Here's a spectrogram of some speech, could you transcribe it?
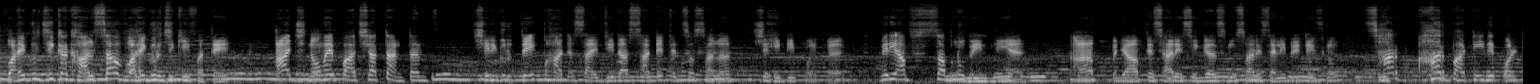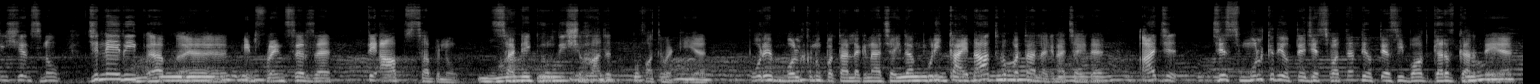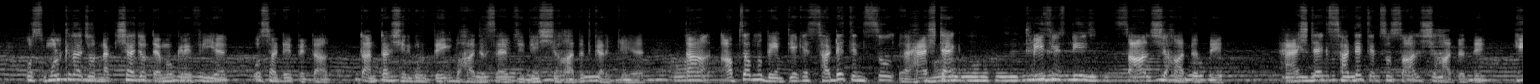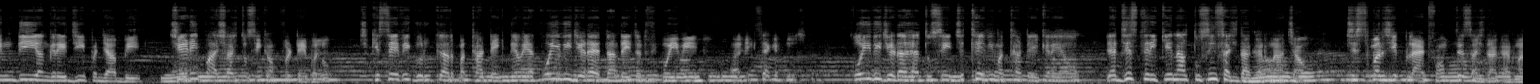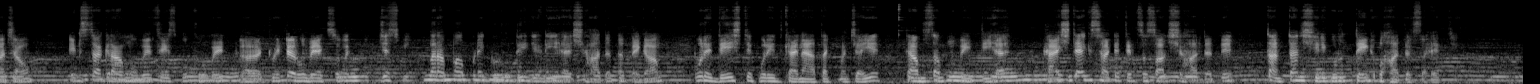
ਵਾਹਿਗੁਰੂ ਜੀ ਕਾ ਖਾਲਸਾ, ਵਾਹਿਗੁਰੂ ਜੀ ਕੀ ਫਤਿਹ। ਅੱਜ ਨੌਵੇਂ ਪਾਤਸ਼ਾਹ ਧੰਨ ਧੰਨ ਸ੍ਰੀ ਗੁਰੂ ਤੇਗ ਬਹਾਦਰ ਸਾਹਿਬ ਜੀ ਦਾ 350 ਸਾਲਾ ਸ਼ਹੀਦੀ ਪੁਰਬ ਹੈ। ਮੇਰੀ ਆਪ ਸਭ ਨੂੰ ਬੇਨਤੀ ਹੈ, ਆਪ ਪੰਜਾਬ ਦੇ ਸਾਰੇ ਸਿੰਗਰਸ ਨੂੰ, ਸਾਰੇ ਸੈਲੀਬ੍ਰਿਟੀਜ਼ ਨੂੰ ਹਰ ਹਰ ਪਾਰਟੀ ਦੇ ਪੋਲੀਟੀਸ਼ੀਅਨਸ ਨੂੰ, ਜਿੰਨੇ ਵੀ ਇਨਫਲੂਐਂਸਰਸ ਹੈ ਤੇ ਆਪ ਸਭ ਨੂੰ, ਸਾਡੇ ਗੁਰੂ ਦੀ ਸ਼ਹਾਦਤ ਬਹੁਤ ਵੱਡੀ ਹੈ। ਪੂਰੇ ਮੁਲਕ ਨੂੰ ਪਤਾ ਲੱਗਣਾ ਚਾਹੀਦਾ, ਪੂਰੀ ਕਾਇਨਾਤ ਨੂੰ ਪਤਾ ਲੱਗਣਾ ਚਾਹੀਦਾ ਹੈ। ਅੱਜ ਜਿਸ ਮੁਲਕ ਦੇ ਉੱਤੇ, ਜਿਸ ਵਤਨ ਦੇ ਉੱਤੇ ਅਸੀਂ ਬਹੁਤ ਗਰਵ ਕਰਦੇ ਹਾਂ, ਉਸ ਮੁਲਕ ਦਾ ਜੋ ਨਕਸ਼ਾ, ਜੋ ਡੈਮੋਗ੍ਰਾਫੀ ਹੈ, ਉਹ ਸਾਡੇ ਪਿਤਾ ਧੰਨ ਧੰਨ ਸ਼੍ਰੀ ਗੁਰੂ ਤੇਗ ਬਹਾਦਰ ਸਾਹਿਬ ਜੀ ਦੀ ਸ਼ਹਾਦਤ ਕਰਕੇ ਹੈ। ਤਾਂ ਆਪ ਸਭ ਨੂੰ ਬੇਨਤੀ ਹੈ ਕਿ 350 350 ਸਾਲ ਸ਼ਹਾਦਤ ਦੇ। 350 ਸਾਲ ਸ਼ਹਾਦਤ ਦੇ। ਹਿੰਦੀ, ਅੰਗਰੇਜ਼ੀ, ਪੰਜਾਬੀ, ਜਿਹੜੀ ਭਾਸ਼ਾ 'ਚ ਤੁਸੀਂ ਕੰਫਰਟੇਬਲ ਹੋ, ਕਿਸੇ ਵੀ ਗੁਰੂ ਘਰ ਮੱਥਾ ਟੇਕਦੇ ਹੋ ਜਾਂ ਕੋਈ ਵੀ ਜਿਹੜਾ ਇਦਾਂ ਦੇ ਤੁਸੀਂ ਕੋਈ ਵੀ ਇੱਕ ਸੈਕਿੰਡ ਕੋਈ ਵੀ ਜਿਹੜਾ ਹੈ ਤੁਸੀਂ ਜਿੱਥੇ ਵੀ ਮੱਥਾ ਟੇਕ ਰਹੇ ਹੋ ਜਾਂ ਜਿਸ ਤਰੀਕੇ ਨਾਲ ਤੁਸੀਂ ਸਜਦਾ ਕਰਨਾ ਚਾਹੋ, ਜਿਸ ਮਰਜ਼ੀ ਪਲੇਟਫਾਰਮ ਤੇ ਸਜਦਾ ਕਰਨਾ ਚਾਹੋ ਇੰਸਟਾਗ੍ਰam ਹੋਵੇ ਫੇਸਬੁੱਕ ਹੋਵੇ ਟਵਿੱਟਰ ਹੋਵੇ ਐਕਸ ਹੋਵੇ, ਜਿਸ ਵੀ, ਪਰ ਆਪਾਂ ਆਪਣੇ ਗੁਰੂ ਦੀ ਜਿਹੜੀ ਹੈ ਸ਼ਹਾਦਤ ਦਾ ਪੈਗਾਮ ਪੂਰੇ ਦੇਸ਼ ਤੇ ਪੂਰੀ ਕਾਇਨਾਤ ਤੱਕ ਪਹੁੰਚਾਈਏ, ਤਾਂ ਆਪ ਸਭ ਨੂੰ ਬੇਨਤੀ ਹੈ #350 ਸਾਲ ਸ਼ਹਾਦਤ ਤੇ ਧੰਨ ਧੰਨ ਸ਼੍ਰੀ ਗੁਰੂ ਤੇਗ ਬਹਾਦਰ ਸਾਹਿਬ ਜੀ।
